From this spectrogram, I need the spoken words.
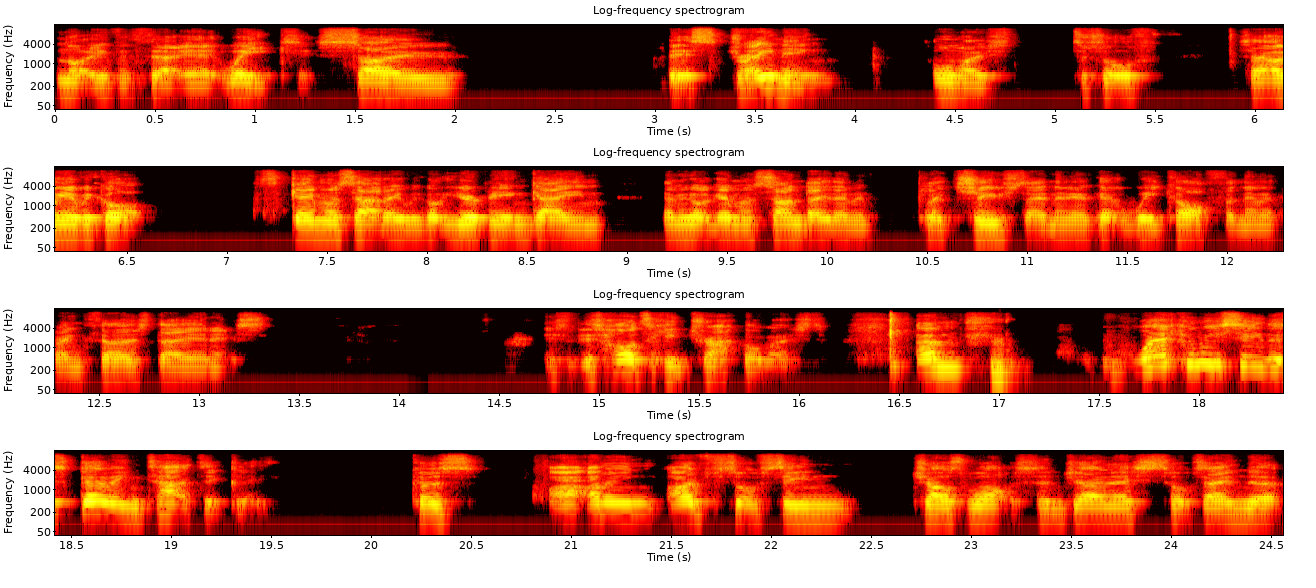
not even 38 weeks. It's so it's draining almost to sort of say, oh yeah, we got game on Saturday, we got European game, then we got a game on Sunday, then we play Tuesday, and then we get a week off, and then we're playing Thursday, and it's it's, it's hard to keep track almost. Um, where can we see this going tactically? Because I, I mean, I've sort of seen Charles Watts and journalists sort of saying that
